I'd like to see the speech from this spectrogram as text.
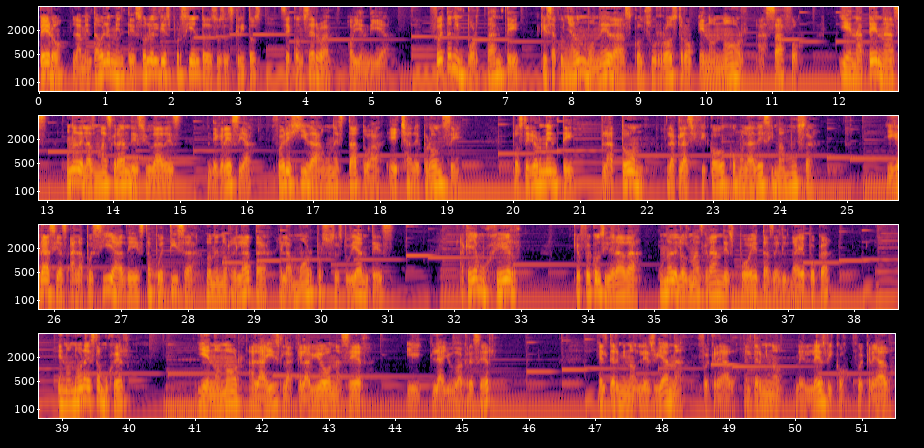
pero lamentablemente solo el 10% de sus escritos se conservan hoy en día. Fue tan importante que se acuñaron monedas con su rostro en honor a Safo, y en Atenas, una de las más grandes ciudades de Grecia, fue erigida una estatua hecha de bronce. Posteriormente, Platón la clasificó como la décima musa. Y gracias a la poesía de esta poetisa donde nos relata el amor por sus estudiantes, aquella mujer que fue considerada una de los más grandes poetas de la época, en honor a esta mujer y en honor a la isla que la vio nacer y le ayudó a crecer, el término lesbiana fue creado, el término de lésbico fue creado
